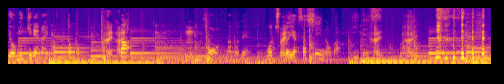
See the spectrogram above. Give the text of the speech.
読み切れないなって思っはいた本なのでもうちょっと優しいのがいいです。はい。はい。う ん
